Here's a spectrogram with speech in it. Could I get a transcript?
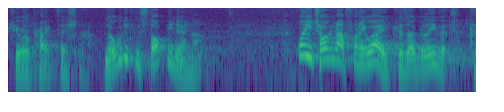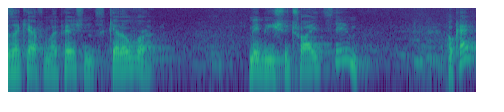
if you're a practitioner. Nobody can stop you doing that. Why are you talking that funny way? Because I believe it. Because I care for my patients. Get over it. Maybe you should try the same. Okay,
